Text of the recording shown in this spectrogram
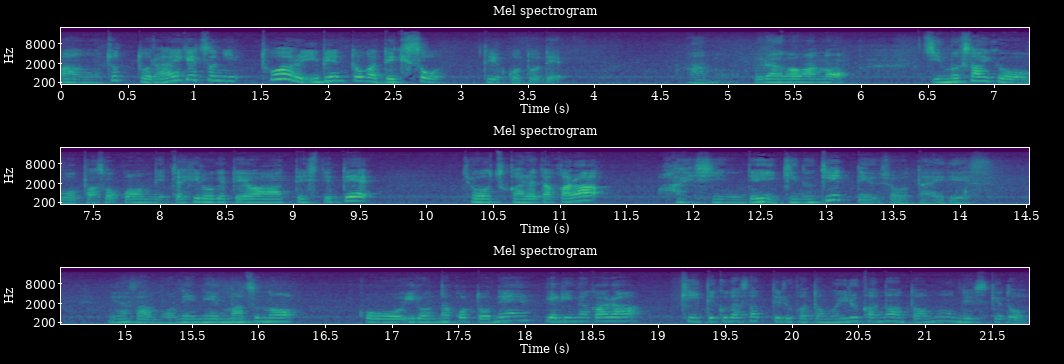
あのちょっと来月にとあるイベントができそうっていうことで。あの裏側の事務作業をパソコンめっちゃ広げてわーってしてて超疲れたから配信で息抜きっていう状態です。皆さんもね年末のこういろんなことねやりながら聞いてくださってる方もいるかなとは思うんですけど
